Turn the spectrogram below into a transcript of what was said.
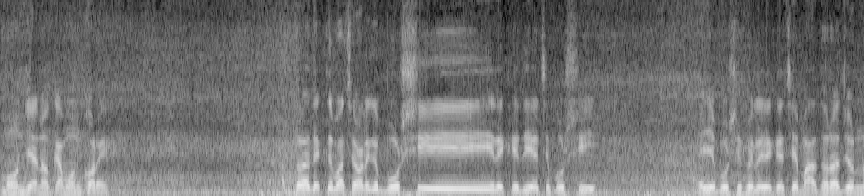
মন যেন কেমন করে। আপনারা দেখতে পাচ্ছেন অনেকে বড়শি রেখে দিয়েছে, বড়শি। এই যে বড়শি ফেলে রেখেছে মাছ ধরার জন্য।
